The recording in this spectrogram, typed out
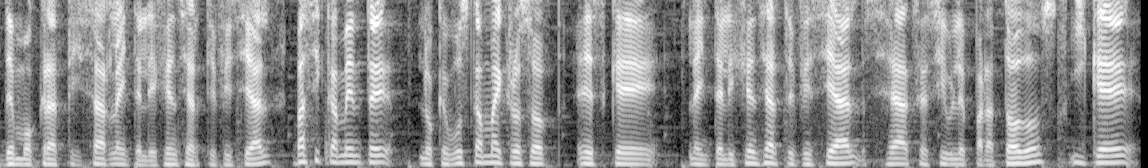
democratizar la inteligencia artificial. Básicamente lo que busca Microsoft es que la inteligencia artificial sea accesible para todos y que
